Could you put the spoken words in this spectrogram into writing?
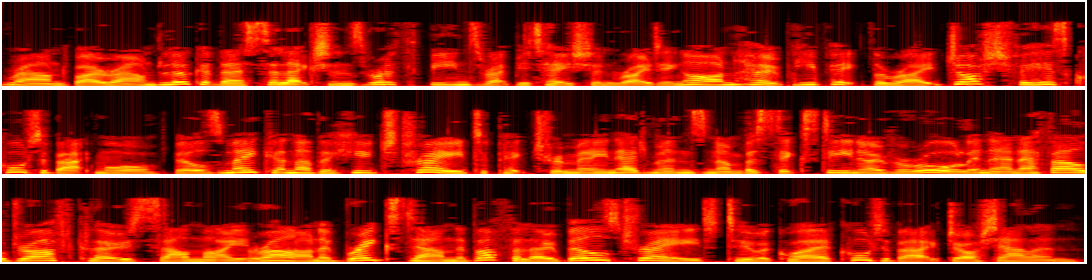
round by round. Look at their selections. Ruth Beane's reputation riding on. Hope he picked the right Josh for his quarterback. More. Bills make another huge trade to pick Tremaine Edmunds. Number 16 overall in NFL draft close. Sal Maiorana breaks down the Buffalo Bills trade to acquire quarterback Josh Allen.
